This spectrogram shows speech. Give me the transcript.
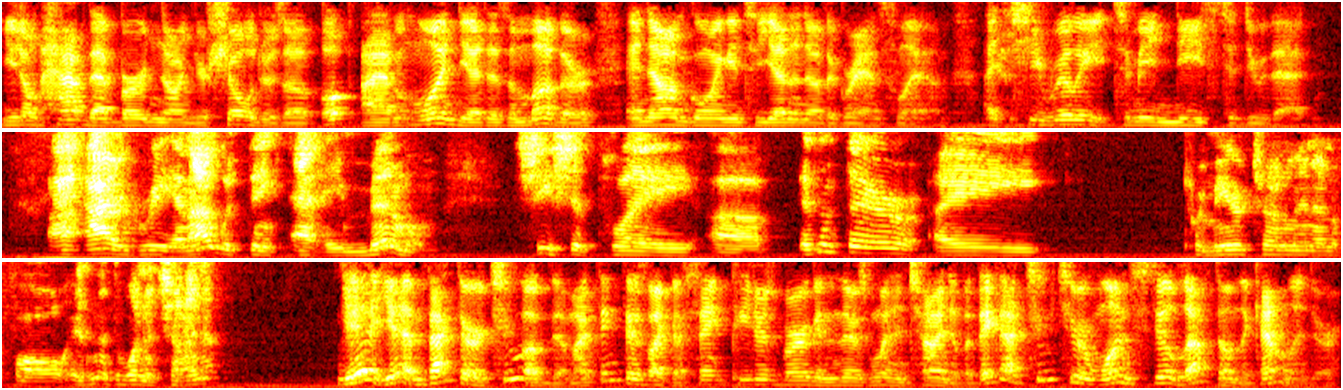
you don't have that burden on your shoulders of, oh, I haven't won yet as a mother, and now I'm going into yet another Grand Slam. She really, to me, needs to do that. I, I agree. And I would think at a minimum, she should play. Uh, isn't there a premier tournament in the fall? Isn't it the one in China? Yeah, yeah. In fact, there are two of them. I think there's like a St. Petersburg and then there's one in China, but they got two tier ones still left on the calendar.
